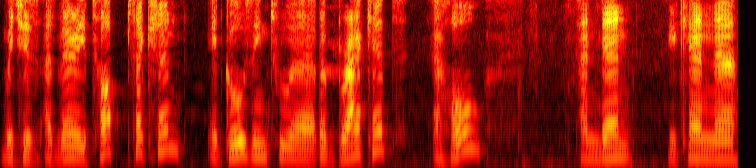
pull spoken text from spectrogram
which is at very top section. It goes into a, a bracket, a hole, and then you can, uh,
